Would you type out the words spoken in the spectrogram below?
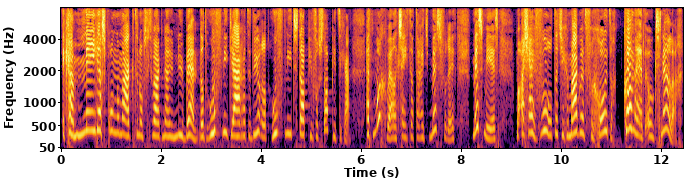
Ik ga mega sprongen maken ten opzichte waar ik nou nu ben. Dat hoeft niet jaren te duren. Dat hoeft niet stapje voor stapje te gaan. Het mag wel. Ik zeg niet dat daar iets mis, voor is, mis mee is. Maar als jij voelt dat je gemaakt bent voor groter, kan het ook sneller.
